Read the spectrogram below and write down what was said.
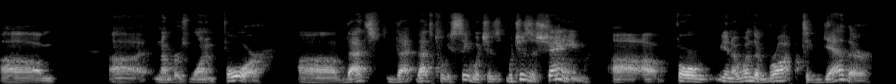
um, uh, numbers one and four. Uh, that's that that's what we see, which is which is a shame. Uh, for you know when they're brought together,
